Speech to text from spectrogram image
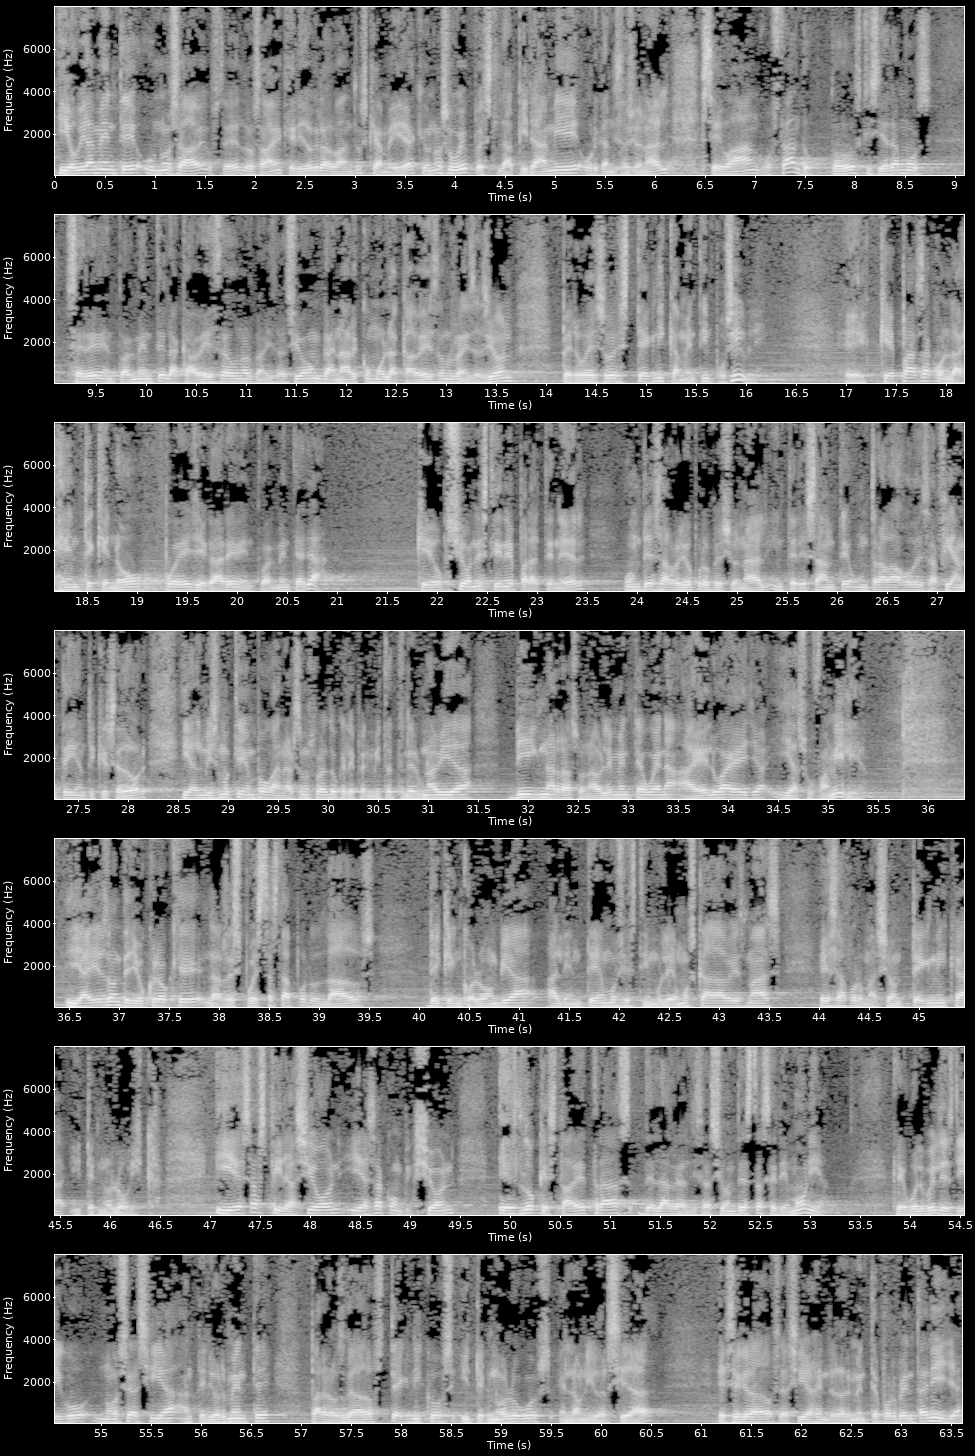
Y obviamente uno sabe, ustedes lo saben, queridos graduandos, que a medida que uno sube, pues la pirámide organizacional se va angostando. Todos quisiéramos ser eventualmente la cabeza de una organización, ganar como la cabeza de una organización, pero eso es técnicamente imposible. Eh, ¿Qué pasa con la gente que no puede llegar eventualmente allá? ¿Qué opciones tiene para tener un desarrollo profesional interesante, un trabajo desafiante y enriquecedor y al mismo tiempo ganarse un sueldo que le permita tener una vida digna, razonablemente buena a él o a ella y a su familia. Y ahí es donde yo creo que la respuesta está por los lados de que en Colombia alentemos y estimulemos cada vez más esa formación técnica y tecnológica. Y esa aspiración y esa convicción es lo que está detrás de la realización de esta ceremonia, que vuelvo y les digo, no se hacía anteriormente para los grados técnicos y tecnólogos en la universidad. Ese grado se hacía generalmente por ventanilla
